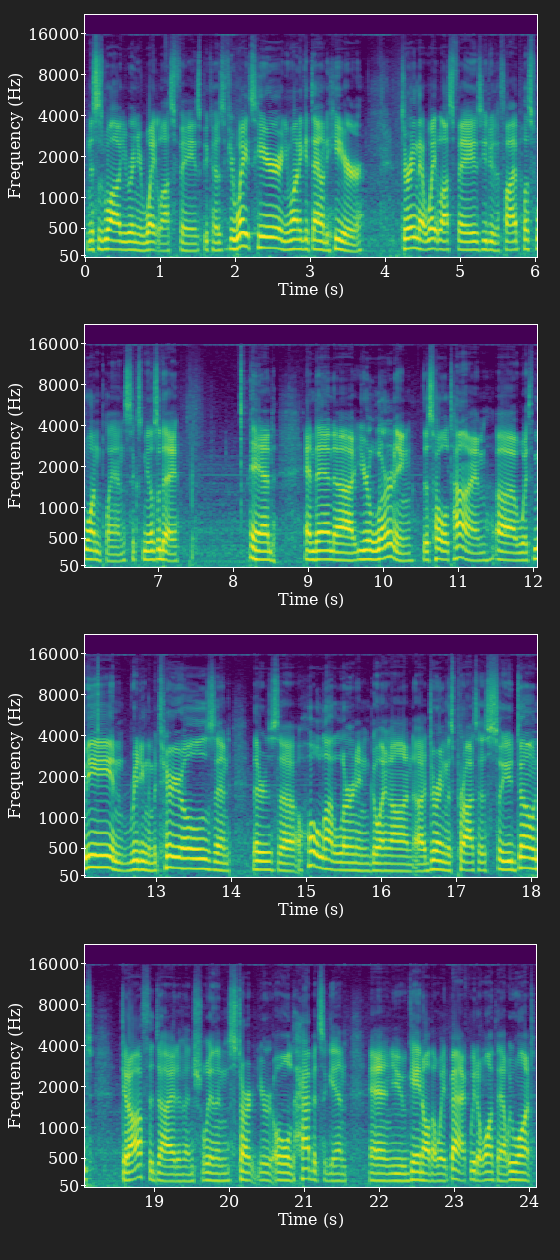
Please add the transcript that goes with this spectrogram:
And this is while you're in your weight loss phase because if your weight's here and you want to get down to here, during that weight loss phase, you do the 5 plus 1 plan, six meals a day. And, and then uh, you're learning this whole time uh, with me and reading the materials, and there's a, a whole lot of learning going on uh, during this process so you don't get off the diet eventually and then start your old habits again and you gain all that weight back. We don't want that. We want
